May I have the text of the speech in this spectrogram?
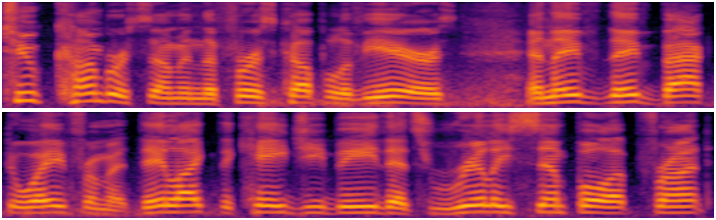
too cumbersome in the first couple of years and they've, they've backed away from it. They like the KGB that's really simple up front.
